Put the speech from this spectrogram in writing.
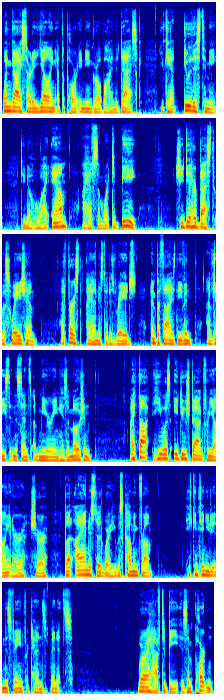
One guy started yelling at the poor Indian girl behind the desk. You can't do this to me. Do you know who I am? I have somewhere to be. She did her best to assuage him. At first, I understood his rage, empathized even, at least in the sense of mirroring his emotion. I thought he was a douchebag for yelling at her, sure, but I understood where he was coming from. He continued in this vein for tens of minutes. Where I have to be is important.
